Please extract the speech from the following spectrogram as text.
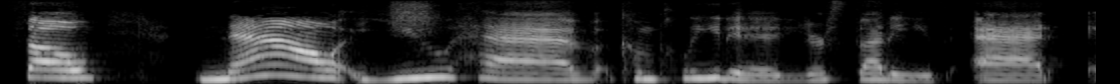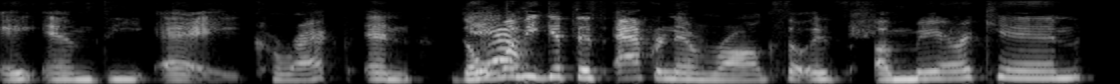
So now you have completed your studies at AMDA, correct? And don't yeah. let me get this acronym wrong. So it's American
